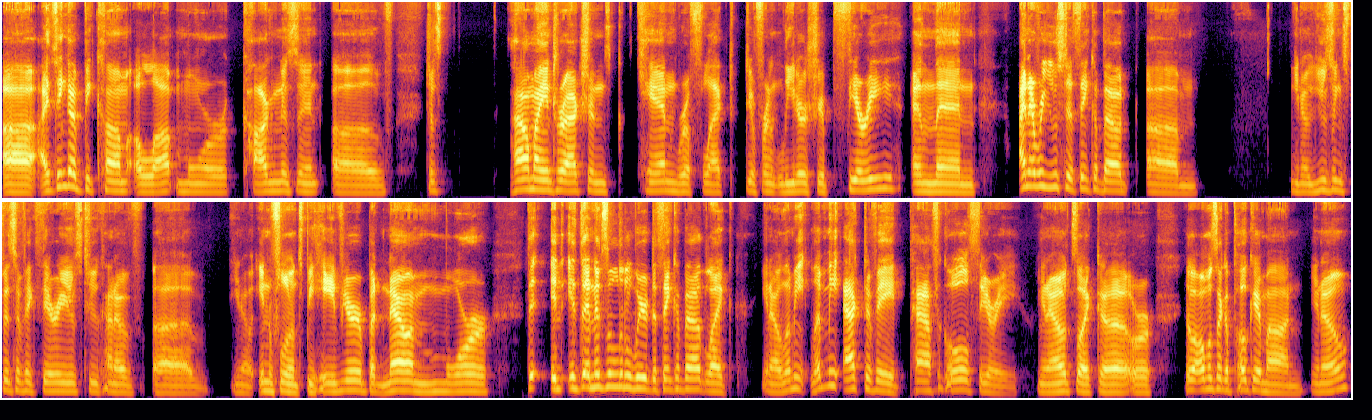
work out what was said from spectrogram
Uh, I think I've become a lot more cognizant of just how my interactions can reflect different leadership theory, and then I never used to think about um, you know using specific theories to kind of uh you know influence behavior. But now i'm more it, it and it's a little weird to think about like you know let me let me activate path goal theory you know? It's like uh or almost like a pokemon you know?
